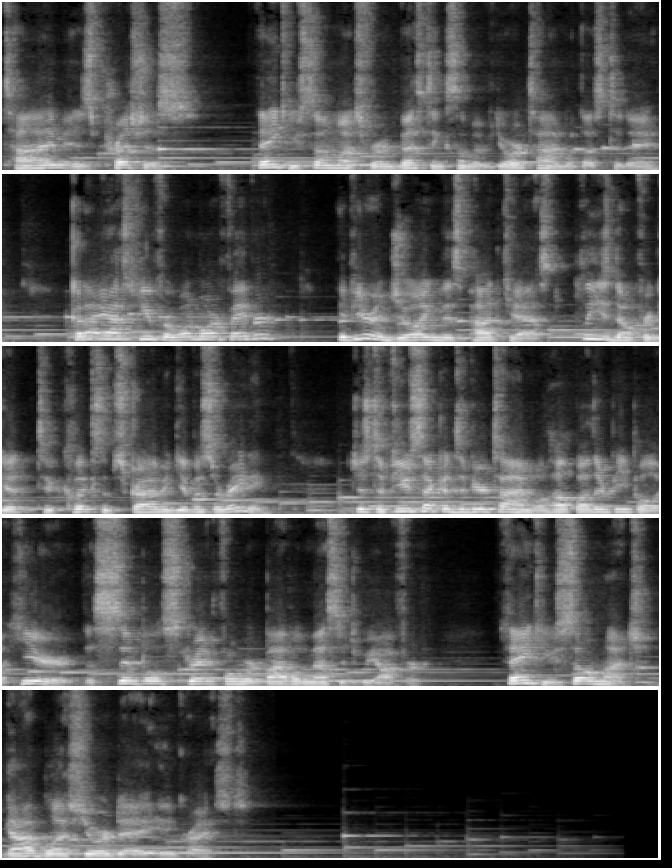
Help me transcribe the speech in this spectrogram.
Time is precious. Thank you so much for investing some of your time with us today. Could I ask you for one more favor? If you're enjoying this podcast, please don't forget to click subscribe and give us a rating. Just a few seconds of your time will help other people hear the simple, straightforward Bible message we offer. Thank you so much. God bless your day in Christ.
